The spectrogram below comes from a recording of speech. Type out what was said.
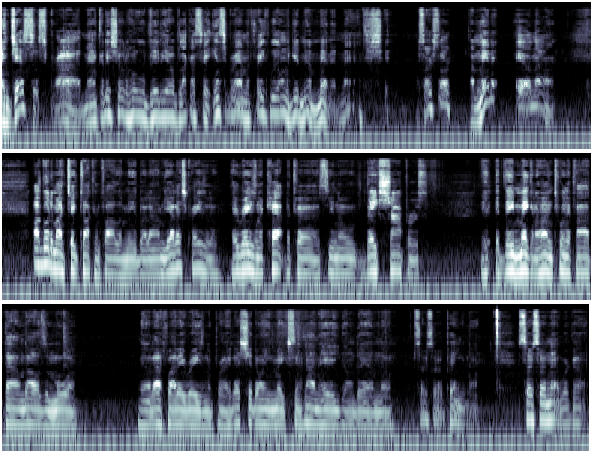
and just subscribe, man, because they show the whole video. Like I say, Instagram and Facebook only give me a minute, man. Shit. Search, search, a minute? Hell no. I'll go to my TikTok and follow me, but um, yeah, that's crazy though. They're raising the cap because you know they shoppers. If they making one hundred twenty five thousand dollars or more, you know that's why they raising the price. That shit don't even make sense. How in the hell you gonna damn know? Search our opinion now. Search our network out.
